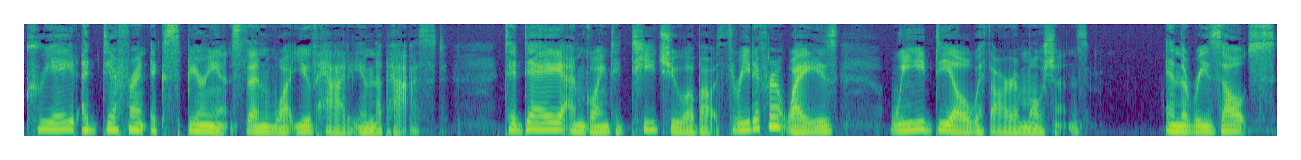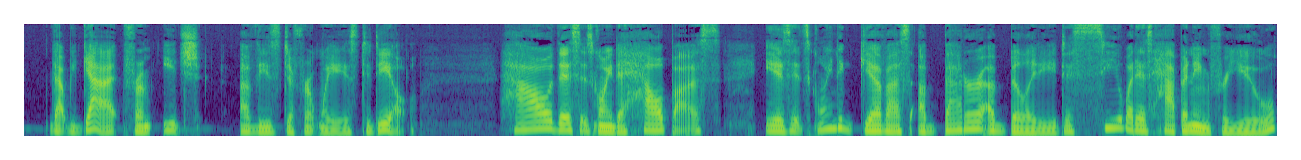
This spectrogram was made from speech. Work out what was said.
create a different experience than what you've had in the past. Today, I'm going to teach you about three different ways we deal with our emotions and the results that we get from each of these different ways to deal. How this is going to help us is it's going to give us a better ability to see what is happening for you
